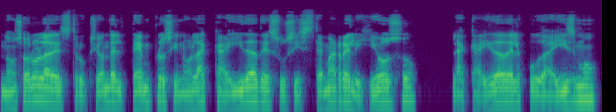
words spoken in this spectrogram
no solo la destrucción del templo, sino la caída de su sistema religioso, la caída del judaísmo.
